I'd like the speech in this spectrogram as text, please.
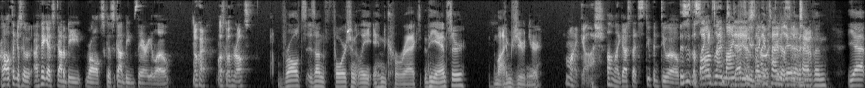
I don't think it's gonna. I think it's got to be Ralts because it's got to be very low. Okay, let's go with Ralts. Ralts is unfortunately incorrect. The answer, Mime Jr. Oh my gosh. Oh my gosh, that stupid duo. This is the second Bonsly time Mind today That's the second Ralts time did today that in too. happened. Yeah,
